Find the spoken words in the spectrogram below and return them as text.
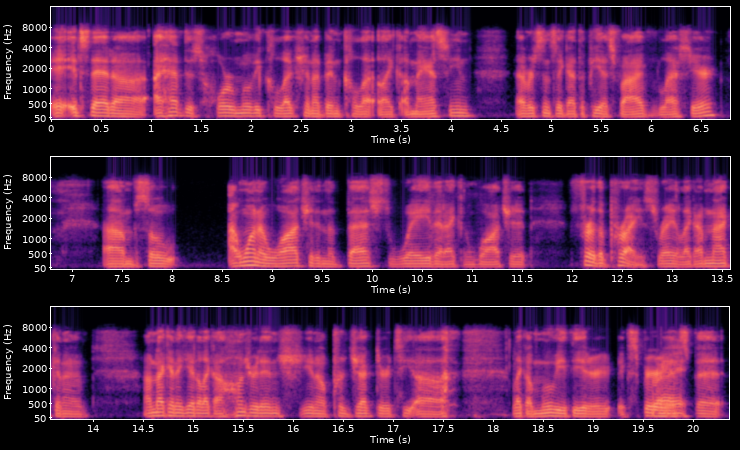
It, it's that uh, I have this horror movie collection I've been collect like amassing ever since I got the PS5 last year. Um, so I want to watch it in the best way that I can watch it for the price, right? Like I'm not gonna I'm not gonna get like a hundred inch, you know, projector t uh like a movie theater experience, but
